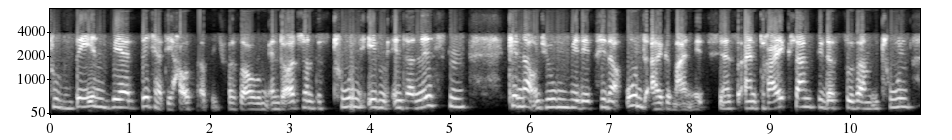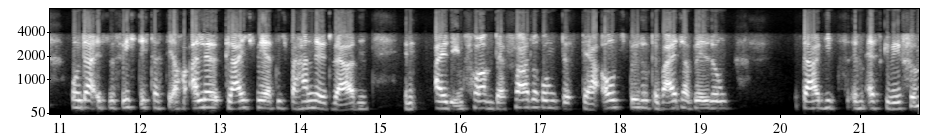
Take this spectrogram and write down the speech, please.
zu sehen, wer sichert die hausärztliche Versorgung in Deutschland. Das tun eben Internisten, Kinder- und Jugendmediziner und Allgemeinmediziner. Es ist ein Dreiklang, die das zusammen tun. Und da ist es wichtig, dass die auch alle gleichwertig behandelt werden all den Formen der Förderung, des, der Ausbildung, der Weiterbildung. Da gibt es im SGB V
